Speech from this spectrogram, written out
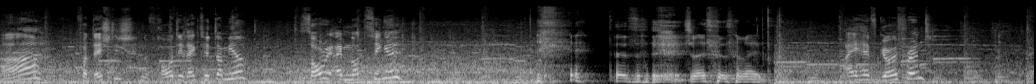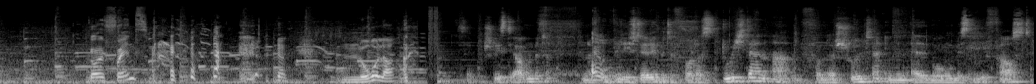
Ah, verdächtig. Eine Frau direkt hinter mir. Sorry, I'm not single. Das, ich weiß, was er meint. I have girlfriend. Girlfriends. Lola. Schließ die Augen bitte. Und dann Willi, stell dir bitte vor, dass durch deinen Arm von der Schulter in den Ellbogen bis in die Faust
